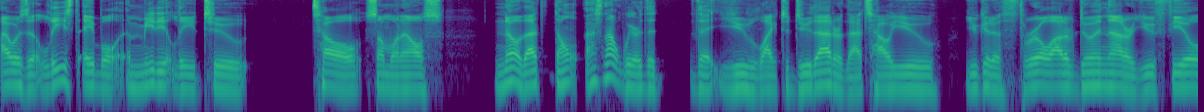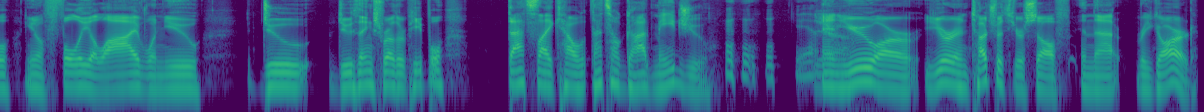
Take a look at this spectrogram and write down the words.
I was at least able immediately to tell someone else, no, that don't that's not weird that that you like to do that or that's how you you get a thrill out of doing that or you feel you know fully alive when you do do things for other people that's like how that's how god made you yeah. Yeah. and you are you're in touch with yourself in that regard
